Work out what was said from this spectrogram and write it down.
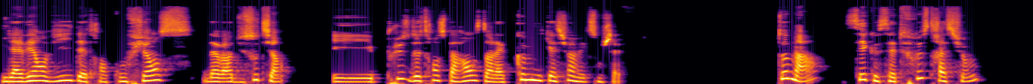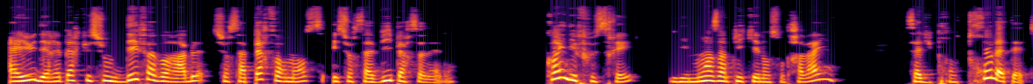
Il avait envie d'être en confiance, d'avoir du soutien et plus de transparence dans la communication avec son chef. Thomas sait que cette frustration a eu des répercussions défavorables sur sa performance et sur sa vie personnelle. Quand il est frustré, il est moins impliqué dans son travail, ça lui prend trop la tête,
